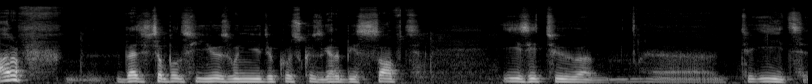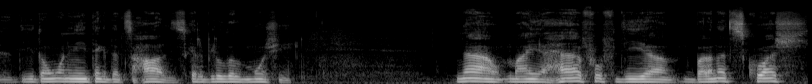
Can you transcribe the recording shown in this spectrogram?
lot of vegetables you use when you do couscous got to be soft, easy to um, uh, to eat. You don't want anything that's hard. It's got to be a little mushy. Now my half of the uh, butternut squash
